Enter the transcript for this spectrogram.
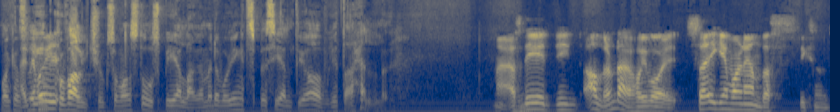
Man kan slänga in Kowalczyk som var en stor spelare men det var ju inget speciellt i övrigt där heller. Nej, alltså det, det, alla de där har ju varit... Sagan var den enda liksom,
